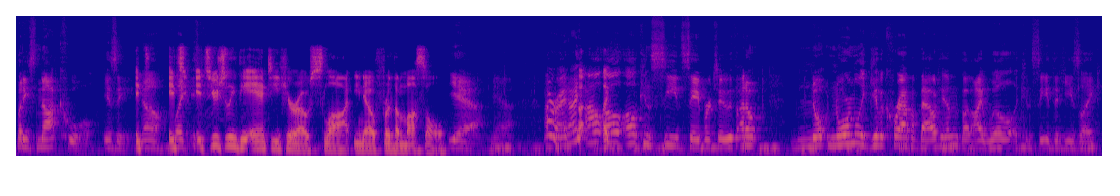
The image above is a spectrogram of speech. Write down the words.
but he's not cool, is he? It's no, it's like it's usually the anti-hero slot, you know, for the muscle. yeah, yeah. All right, I, uh, I'll, like- I'll I'll concede Sabretooth. I don't no, normally give a crap about him, but I will concede that he's like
